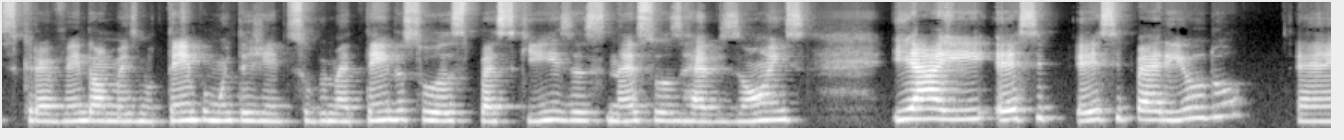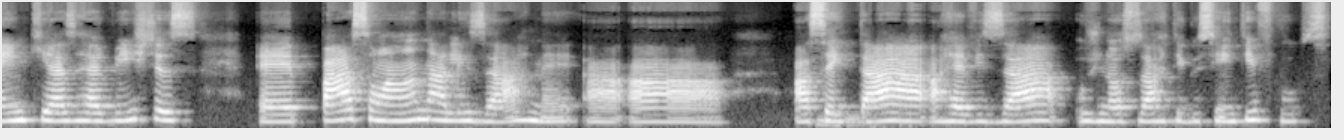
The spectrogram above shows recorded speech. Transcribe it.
escrevendo ao mesmo tempo, muita gente submetendo suas pesquisas, né, suas revisões. E aí, esse, esse período é, em que as revistas é, passam a analisar, né, a, a aceitar, a revisar os nossos artigos científicos,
